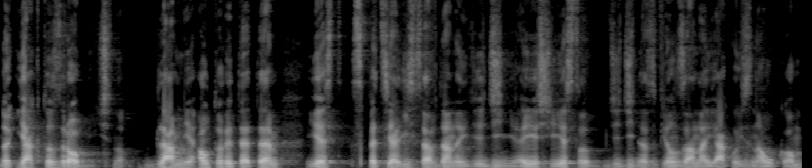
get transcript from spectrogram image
No, jak to zrobić? No, dla mnie autorytetem jest specjalista w danej dziedzinie. Jeśli jest to dziedzina związana jakoś z nauką,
